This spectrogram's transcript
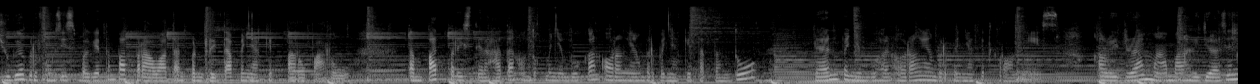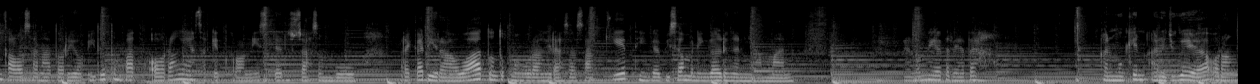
juga berfungsi sebagai tempat perawatan penderita penyakit paru-paru tempat peristirahatan untuk menyembuhkan orang yang berpenyakit tertentu dan penyembuhan orang yang berpenyakit kronis. Kalau di drama malah dijelasin kalau sanatorium itu tempat orang yang sakit kronis dan susah sembuh. Mereka dirawat untuk mengurangi rasa sakit hingga bisa meninggal dengan nyaman. Dalam ya ternyata kan mungkin ada juga ya orang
